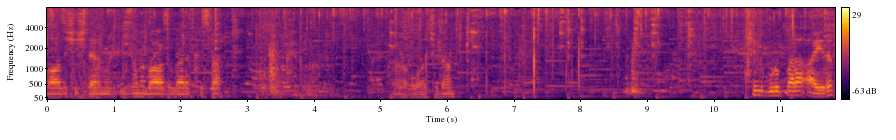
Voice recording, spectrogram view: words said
Bazı şişlerimiz uzun, bazıları kısa. O açıdan. Şimdi gruplara ayırıp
